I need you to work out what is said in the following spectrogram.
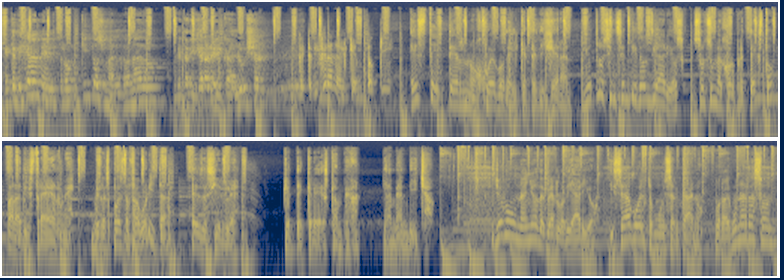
Que te dijeran el Tronquitos Maldonado, que te dijeran el Calusha, que te dijeran el Kentucky. Este eterno juego del que te dijeran y otros sinsentidos diarios son su mejor pretexto para distraerme. Mi respuesta favorita es decirle, ¿qué te crees, campeón? Ya me han dicho. Llevo un año de verlo diario y se ha vuelto muy cercano. Por alguna razón,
